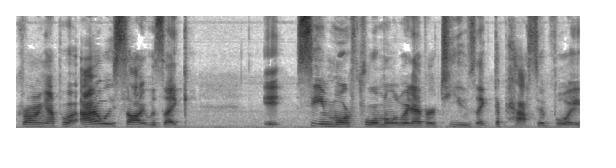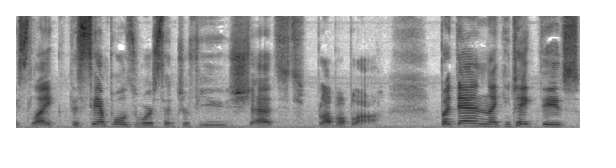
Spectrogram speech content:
growing up, I always thought it was like it seemed more formal or whatever to use like the passive voice, like the samples were centrifuged at blah blah blah. But then like you take these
